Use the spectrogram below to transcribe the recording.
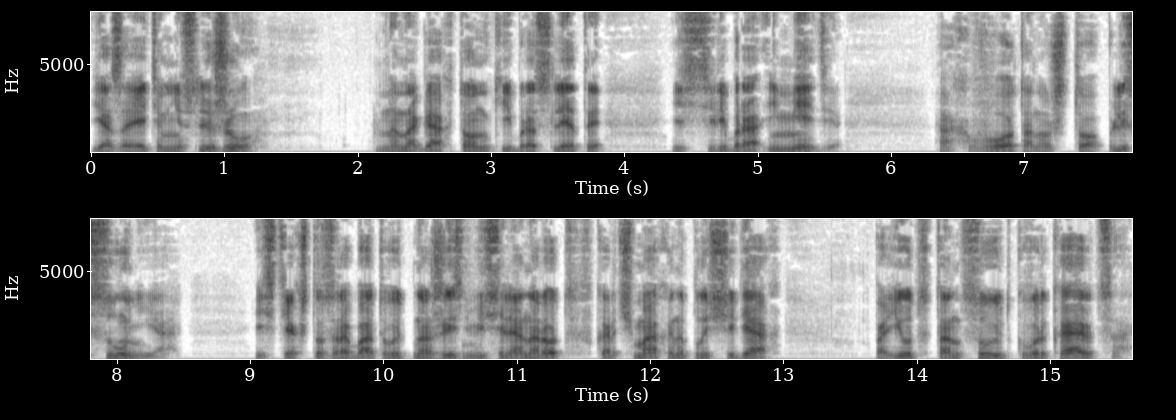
я за этим не слежу, на ногах тонкие браслеты из серебра и меди. Ах, вот оно что, плесунья! Из тех, что зарабатывают на жизнь веселя народ в корчмах и на площадях. Поют, танцуют, кувыркаются.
